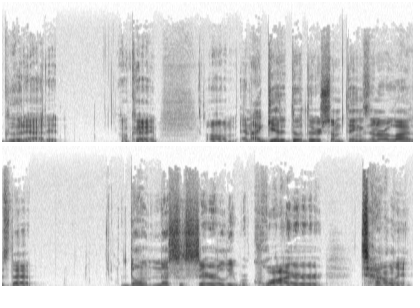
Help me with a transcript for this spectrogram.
good at it? Okay. Um, and I get it though. There are some things in our lives that don't necessarily require talent,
